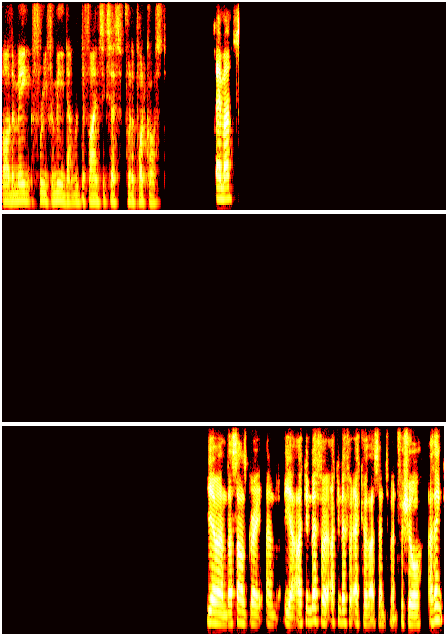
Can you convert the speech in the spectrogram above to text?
are the main three for me that would define success for the podcast. Hey, man. Yeah, man, that sounds great. And yeah, I can definitely I can definitely echo that sentiment for sure. I think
